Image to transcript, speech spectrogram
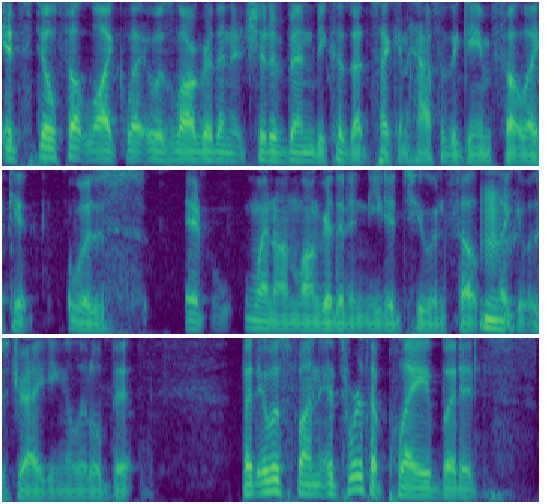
it still felt like like it was longer than it should have been because that second half of the game felt like it was it went on longer than it needed to and felt Mm. like it was dragging a little bit. But it was fun. It's worth a play, but it's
